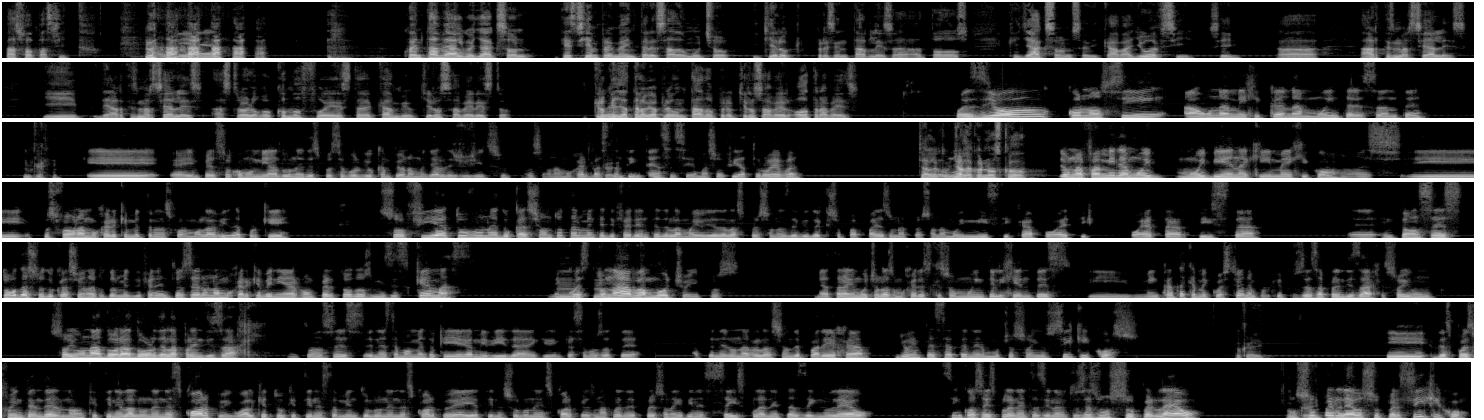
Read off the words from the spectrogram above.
paso a pasito. Cuéntame algo, Jackson, que siempre me ha interesado mucho y quiero presentarles a, a todos que Jackson se dedicaba a UFC, ¿sí? A, a artes marciales. Y de artes marciales, astrólogo, ¿cómo fue este cambio? Quiero saber esto. Creo que Pues, ya te lo había preguntado, pero quiero saber otra vez. pues yo conocí a una mexicana muy interesante que eh, empezó como mi alumna y después se volvió campeona mundial de Jiu-Jitsu, o sea, una mujer bastante intensa, se llama Sofía Trueba, Ya la, yo la conozco. De una familia muy, muy bien aquí en México, ¿no? Es- y pues fue una mujer que me transformó la vida porque Sofía tuvo una educación totalmente diferente de la mayoría de las personas debido a que su papá es una persona muy mística, poética, poeta, artista, eh, entonces, toda su educación era totalmente diferente. Entonces, era una mujer que venía a romper todos mis esquemas. Me cuestionaba mucho y pues me atraen mucho las mujeres que son muy inteligentes y me encanta que me cuestionen porque pues es aprendizaje. Soy un, soy un adorador del aprendizaje. Entonces, en este momento que llega mi vida y que empezamos a, te- a tener una relación de pareja, yo empecé a tener muchos sueños psíquicos. Ok. Y después fue entender, ¿no? Que tiene la luna en Escorpio, igual que tú, que tienes también tu luna en Escorpio, y ella tiene su luna en Escorpio. Es una persona que tiene seis planetas en Leo, cinco o seis planetas en Leo. Entonces es un super Leo, un super Leo, super psíquico.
